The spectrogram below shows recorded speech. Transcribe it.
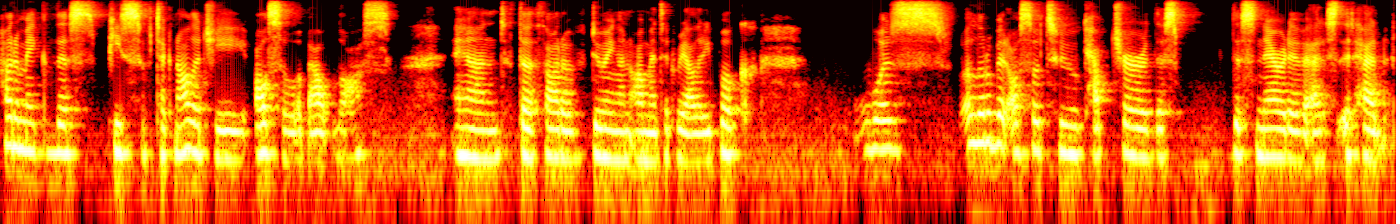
How to make this piece of technology also about loss. And the thought of doing an augmented reality book was a little bit also to capture this this narrative as it had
